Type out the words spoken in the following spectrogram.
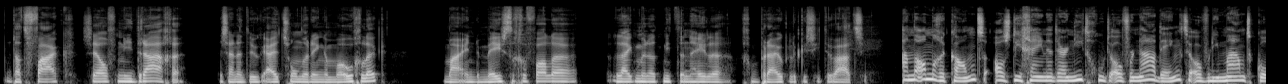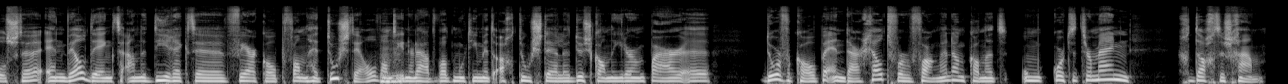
dat vaak zelf niet dragen. Er zijn natuurlijk uitzonderingen mogelijk. Maar in de meeste gevallen lijkt me dat niet een hele gebruikelijke situatie. Aan de andere kant, als diegene daar niet goed over nadenkt, over die maandkosten, en wel denkt aan de directe verkoop van het toestel. Want mhm. inderdaad, wat moet hij met acht toestellen? Dus kan hij er een paar uh, doorverkopen en daar geld voor vangen. Dan kan het om korte termijn gedachten gaan.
